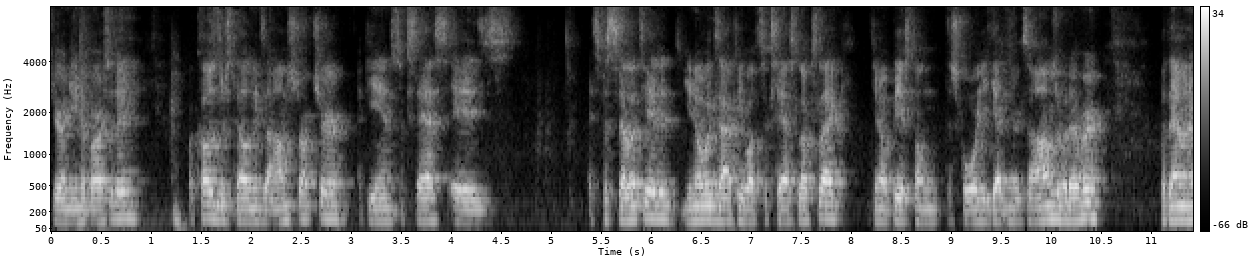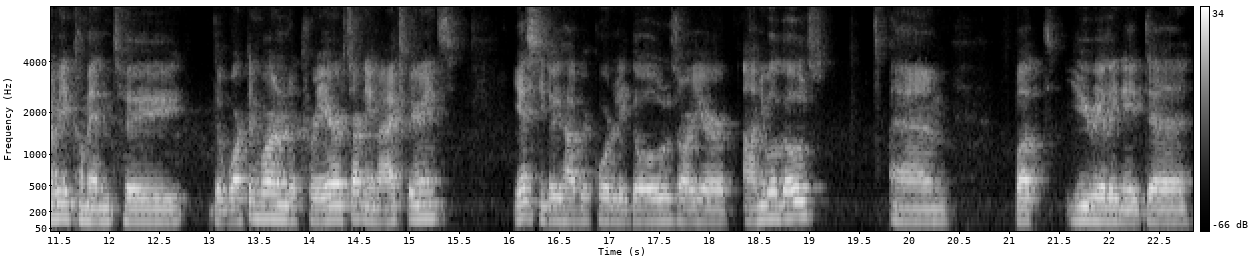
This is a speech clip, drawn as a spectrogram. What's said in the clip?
during university, because there's still an exam structure. Again, success is it's facilitated. You know exactly what success looks like you know, based on the score you get in your exams or whatever. But then whenever you come into the working world or career, certainly in my experience, yes, you do have your quarterly goals or your annual goals. Um, but you really need to.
